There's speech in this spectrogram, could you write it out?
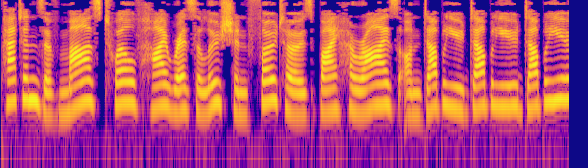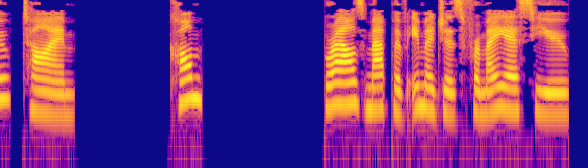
Patterns of Mars 12 high-resolution photos by HiRISE on www.time.com Browse map of images from ASU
